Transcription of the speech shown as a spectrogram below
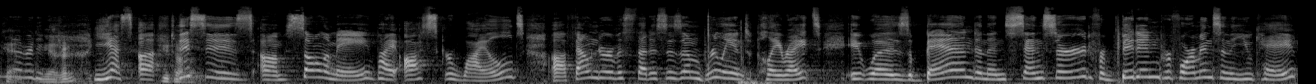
Okay, you guys ready? Yes, uh, this is um, Salome by Oscar Wilde, uh, founder of aestheticism, brilliant playwright. It was banned and then censored, forbidden performance in the UK.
